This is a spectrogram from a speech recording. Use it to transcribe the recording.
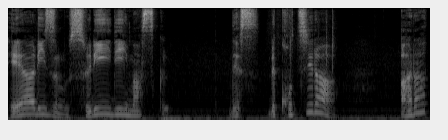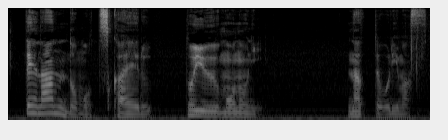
エアリズム 3D マスクです。で、こちら、洗って何度も使えるというものになっております。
